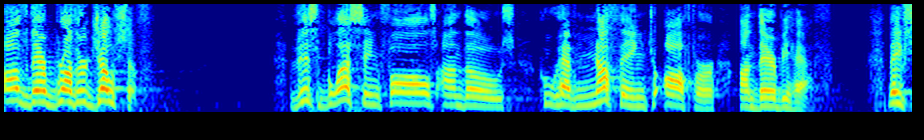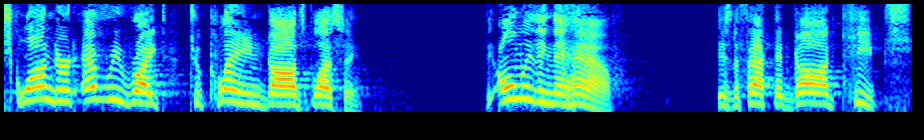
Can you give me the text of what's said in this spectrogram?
of their brother Joseph. This blessing falls on those who have nothing to offer on their behalf. They've squandered every right to claim God's blessing. The only thing they have is the fact that God keeps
